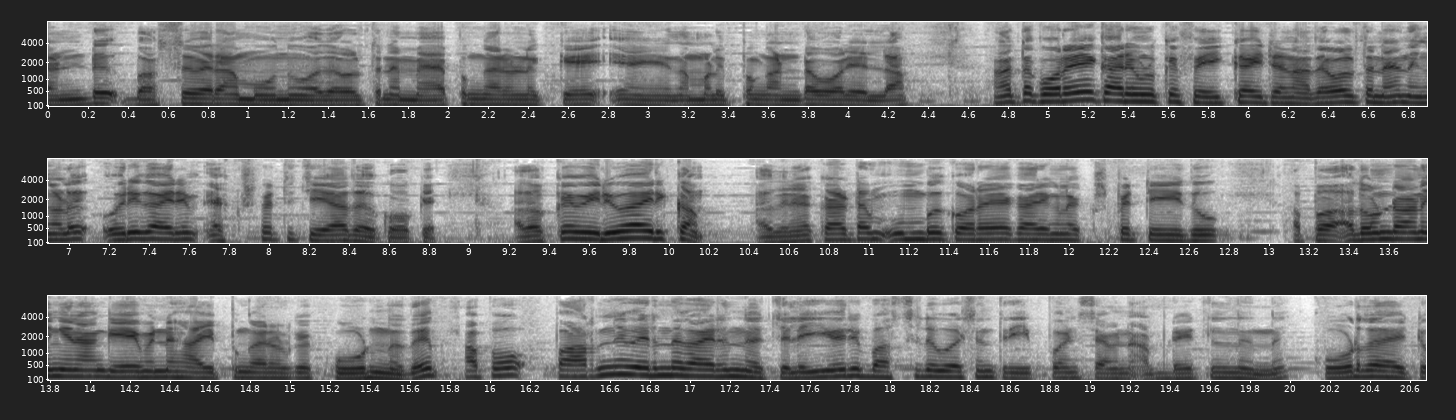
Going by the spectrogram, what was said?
രണ്ട് ബസ് വരാൻ പോകുന്നു അതേപോലെ തന്നെ മാപ്പും കാര്യങ്ങളൊക്കെ നമ്മളിപ്പം കണ്ട പോലെയല്ല. അങ്ങനത്തെ കുറേ കാര്യങ്ങളൊക്കെ ഫേക്ക് ആയിട്ടാണ്. അതേപോലെ തന്നെ നിങ്ങൾ ഒരു കാര്യം എക്സ്പെക്റ്റ് ചെയ്യാതെ വെക്കും ഓക്കെ അതൊക്കെ വരുമായിരിക്കാം. അതിനെക്കാട്ടും മുമ്പ് കുറേ കാര്യങ്ങൾ എക്സ്പെക്റ്റ് ചെയ്തു. അപ്പോൾ അതുകൊണ്ടാണ് ഇങ്ങനെ ആ ഗെയിമിന്റെ ഹൈപ്പും കാര്യങ്ങളൊക്കെ കൂടുന്നത്. അപ്പോൾ പറഞ്ഞു വരുന്ന കാര്യം എന്ന് വെച്ചാൽ ഈ ഒരു Bussid version three point seven അപ്ഡേറ്റിൽ നിന്ന് കൂടുതലായിട്ട്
